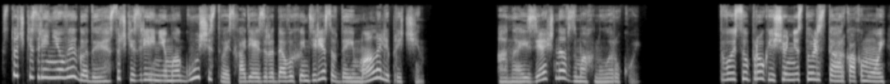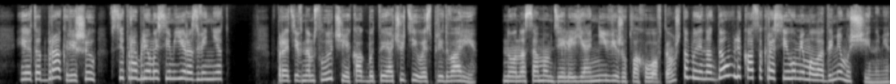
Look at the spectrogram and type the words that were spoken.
«С точки зрения выгоды, с точки зрения могущества, исходя из родовых интересов, да и мало ли причин». Она изящно взмахнула рукой. Твой супруг еще не столь стар, как мой, и этот брак решил все проблемы семьи, разве нет? В противном случае, как бы ты очутилась при дворе. Но на самом деле я не вижу плохого в том, чтобы иногда увлекаться красивыми молодыми мужчинами,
